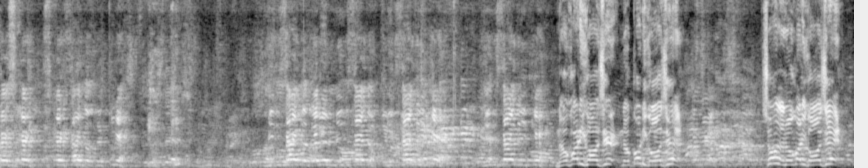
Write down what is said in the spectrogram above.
回しっかりしっかりサイドできれ右サイド出れる右サイド右サイド行け右サイド行け。残り50残り50翔太残り50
